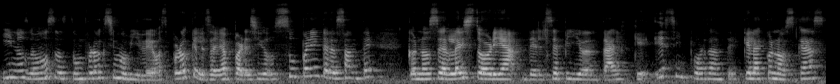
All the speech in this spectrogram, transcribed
y nos vemos hasta un próximo video. Espero que les haya parecido súper interesante conocer la historia del cepillo dental, que es importante que la conozcas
